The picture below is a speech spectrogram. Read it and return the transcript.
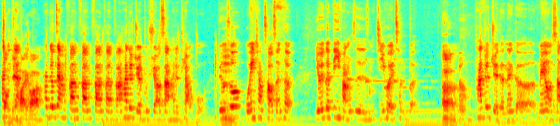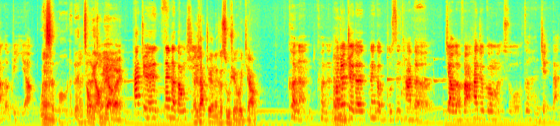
他就重点坏话，他就这样翻翻翻翻翻，他就觉得不需要上，他就跳过。比如说我印象超深刻，有一个地方是什么机会成本，嗯，嗯，他就觉得那个没有上的必要，为什么？那个很重要重要哎，他觉得那个东西还是他觉得那个数学会教，可能可能，他就觉得那个不是他的教的法，他就跟我们说这很简单，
